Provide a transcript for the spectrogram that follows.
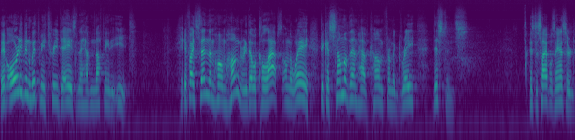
They've already been with me three days and they have nothing to eat. If I send them home hungry, they will collapse on the way because some of them have come from a great distance. His disciples answered,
